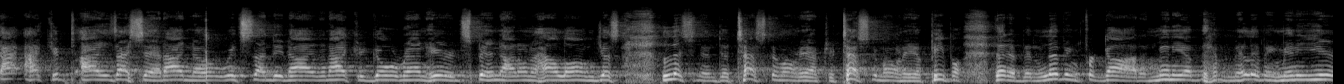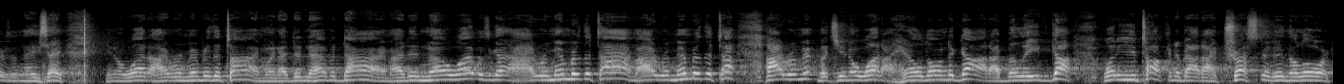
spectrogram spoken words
I, I could, I, as I said, I know it's Sunday night and I could go around here and spend I don't know how long just listening to testimony after testimony of people that have been living for God and many of them living many years and they say, you know what, I remember the time when I didn't have a dime. I didn't know what was going I remember the time. I remember the time. I remember, but you know what? I held on to God. I believed God. What are you talking about? I trusted in the Lord.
